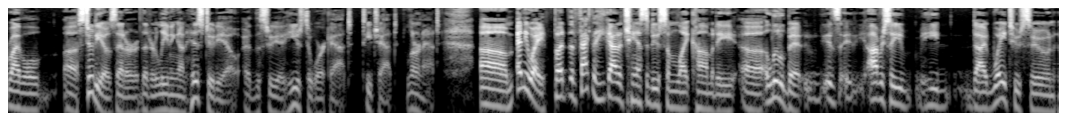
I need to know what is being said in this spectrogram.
rival uh, studios that are that are leaning on his studio, uh, the studio he used to work at, teach at, learn at. Um, anyway, but the fact that he got a chance to do some light comedy uh, a little bit is obviously he died way too soon,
